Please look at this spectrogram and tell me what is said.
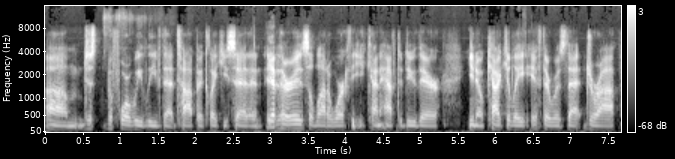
um, just before we leave that topic, like you said, and Yep. there is a lot of work that you kind of have to do there. You know, calculate if there was that drop,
